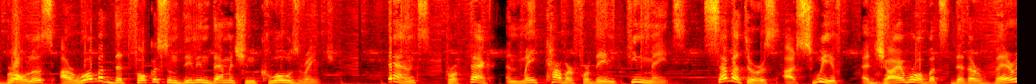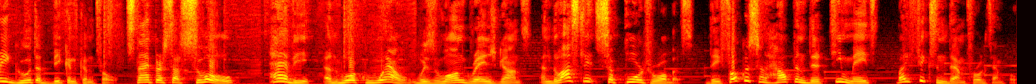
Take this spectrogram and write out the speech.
Brawlers are robots that focus on dealing damage in close range. Tanks protect and make cover for their teammates. Saboteurs are swift, agile robots that are very good at beacon control. Snipers are slow, heavy, and work well with long-range guns. And lastly, support robots. They focus on helping their teammates by fixing them, for example.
